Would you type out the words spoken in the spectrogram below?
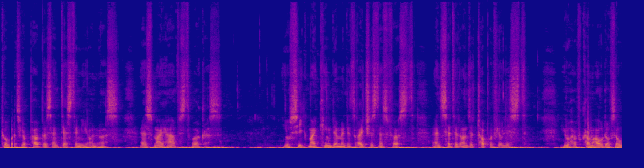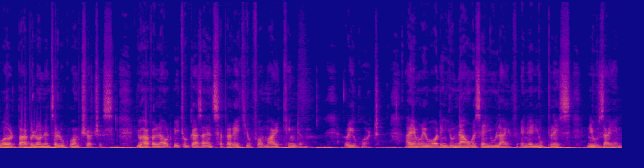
towards your purpose and destiny on earth as my harvest workers. You seek my kingdom and its righteousness first, and set it on the top of your list. You have come out of the world, Babylon and the lukewarm churches. You have allowed me to gather and separate you for my kingdom. Reward. I am rewarding you now with a new life, in a new place, New Zion.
